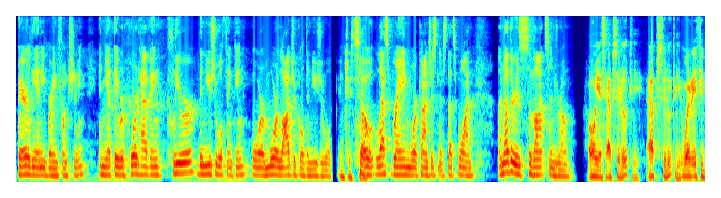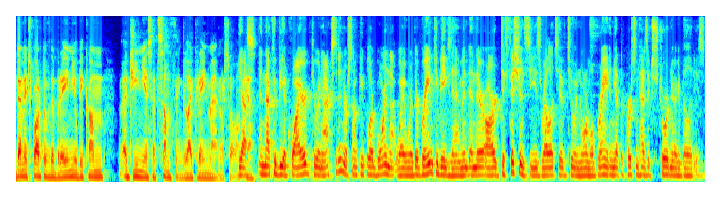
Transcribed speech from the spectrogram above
barely any brain functioning, and yet they report having clearer than usual thinking or more logical than usual. Interesting. So less brain, more consciousness. That's one. Another is savant syndrome. Oh, yes, absolutely. Absolutely. Where if you damage part of the brain, you become a genius at something like Rain Man or so. Yes. Yeah. And that could be acquired through an accident, or some people are born that way where their brain can be examined and there are deficiencies relative to a normal brain, and yet the person has extraordinary abilities.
